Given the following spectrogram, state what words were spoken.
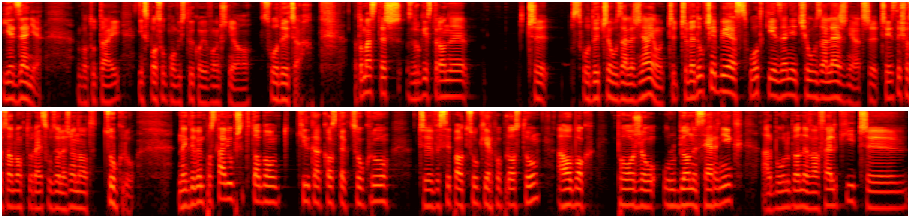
jedzenie, bo tutaj nie sposób mówić tylko i wyłącznie o słodyczach. Natomiast też z drugiej strony, czy słodycze uzależniają? Czy, czy według Ciebie słodkie jedzenie Cię uzależnia? Czy, czy jesteś osobą, która jest uzależniona od cukru? No i gdybym postawił przed Tobą kilka kostek cukru, czy wysypał cukier po prostu, a obok położył ulubiony sernik albo ulubione wafelki, czy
